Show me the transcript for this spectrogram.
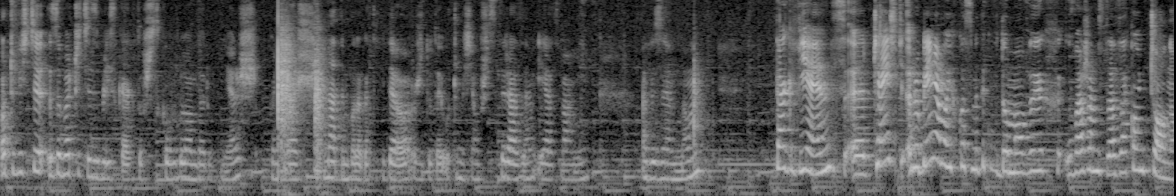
Oczywiście zobaczycie z bliska, jak to wszystko wygląda również, ponieważ na tym polega to wideo, że tutaj uczymy się wszyscy razem, ja z Wami, a Wy ze mną. Tak więc e, część robienia moich kosmetyków domowych uważam za zakończoną.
